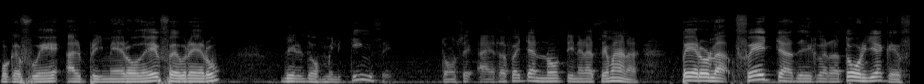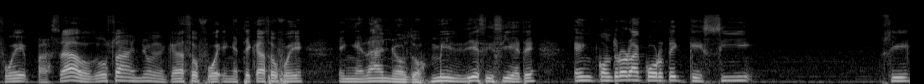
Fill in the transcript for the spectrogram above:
porque fue al primero de febrero del 2015. Entonces a esa fecha no tiene la semana pero la fecha declaratoria que fue pasado dos años, en, caso fue, en este caso fue en el año 2017, encontró la Corte que sí, sí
